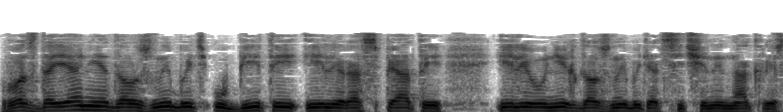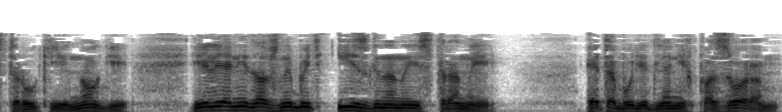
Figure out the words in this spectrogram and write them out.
воздаяния должны быть убиты или распяты, или у них должны быть отсечены накрест руки и ноги, или они должны быть изгнаны из страны. Это будет для них позором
